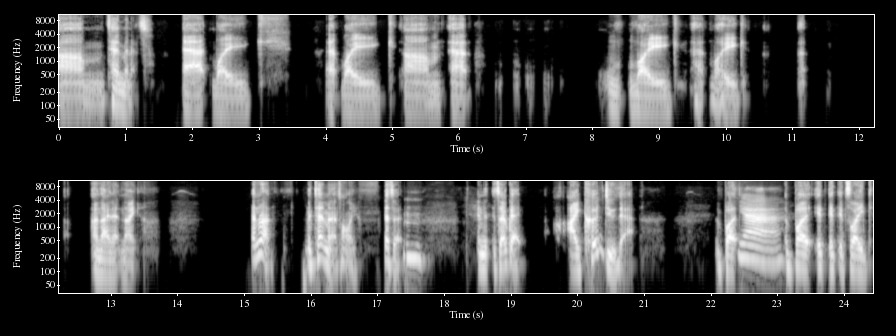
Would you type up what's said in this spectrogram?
um 10 minutes at like at like um at like at like a- night at night. And run. In 10 minutes only. That's it. Mhm. and it's okay i could do that. But Yeah. but it, it it's like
